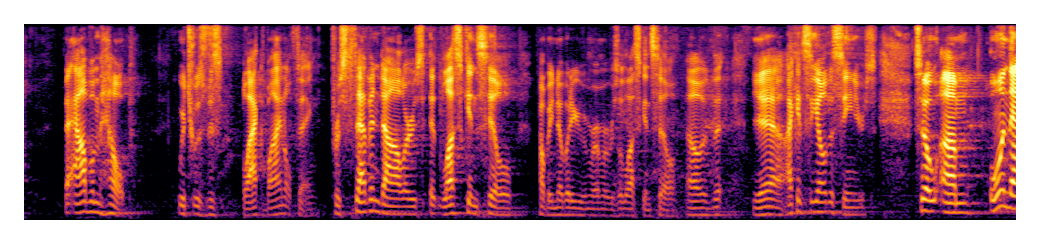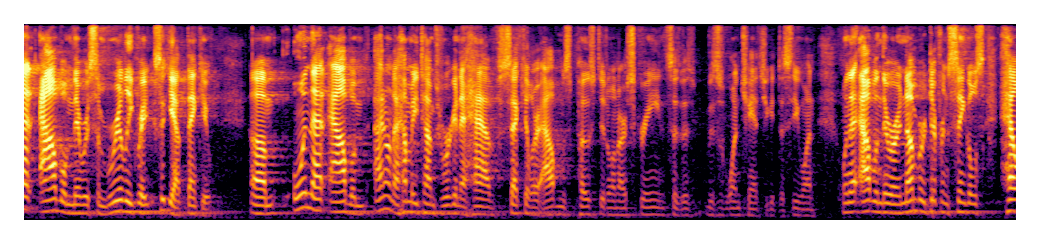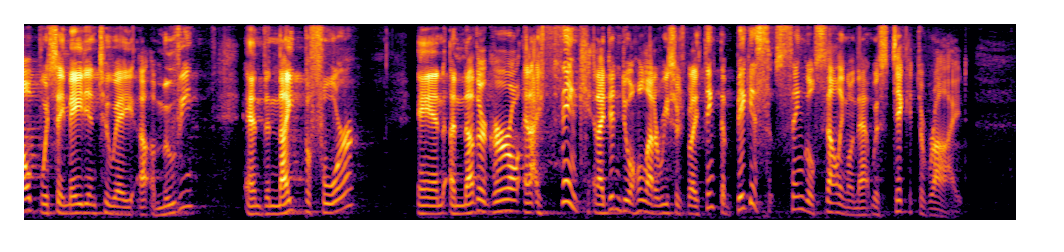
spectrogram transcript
the album Help, which was this black vinyl thing, for $7 at Luskin's Hill Probably nobody remembers Luskin's Hill. Oh, the, yeah, I can see all the seniors. So um, on that album, there were some really great. So yeah, thank you. Um, on that album, I don't know how many times we're going to have secular albums posted on our screen, so this, this, is one chance you get to see one. On that album, there were a number of different singles. Help, which they made into a, a movie, and The Night Before, and Another Girl. And I think, and I didn't do a whole lot of research, but I think the biggest single selling on that was Ticket to Ride.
